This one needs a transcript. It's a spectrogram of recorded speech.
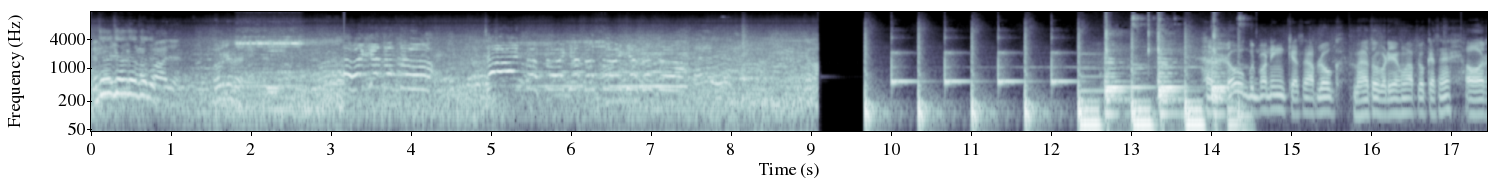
दे चल दे चल। खोल के दे। हेलो गुड मॉर्निंग। कैसे हैं आप लोग? मैं तो बढ़िया हूँ। आप लोग कैसे हैं? और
